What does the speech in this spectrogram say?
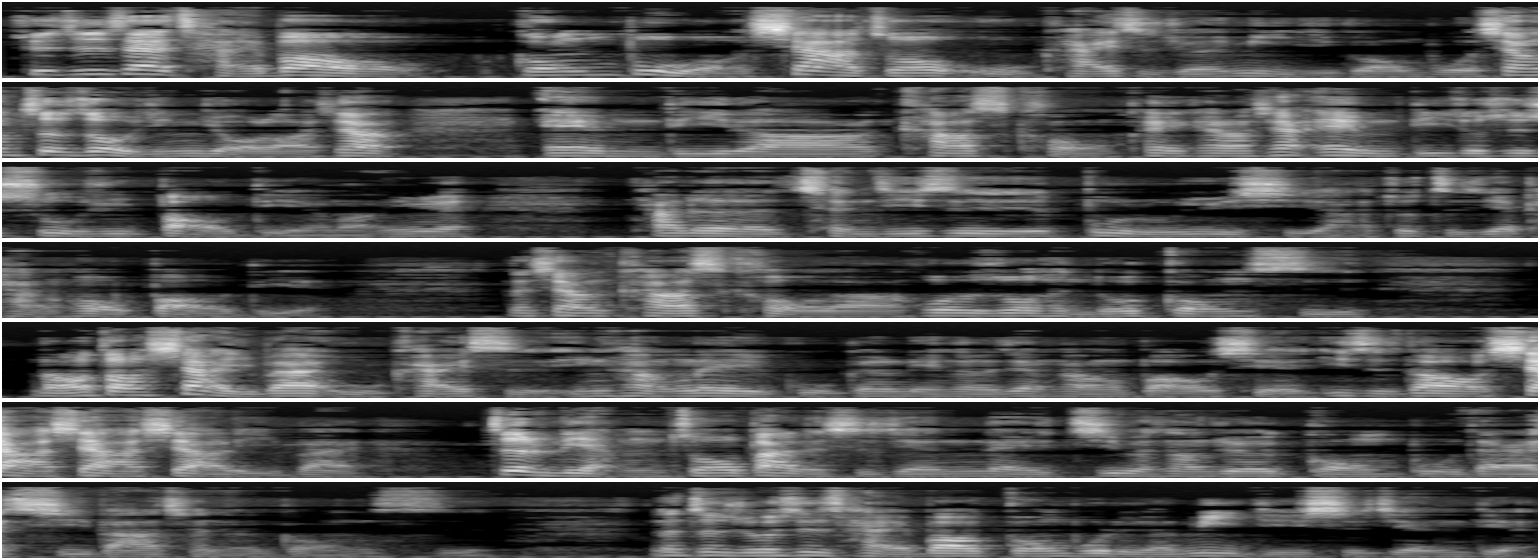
所以这是在财报公布哦，下周五开始就会密集公布，像这周已经有了，像 AMD 啦、Costco 可以看到，像 AMD 就是数据暴跌嘛，因为它的成绩是不如预期啊，就直接盘后暴跌。那像 Costco 啦，或者说很多公司，然后到下礼拜五开始，银行类股跟联合健康保险，一直到下下下礼拜这两周半的时间内，基本上就会公布大概七八成的公司。那这就是财报公布的一个密集时间点。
